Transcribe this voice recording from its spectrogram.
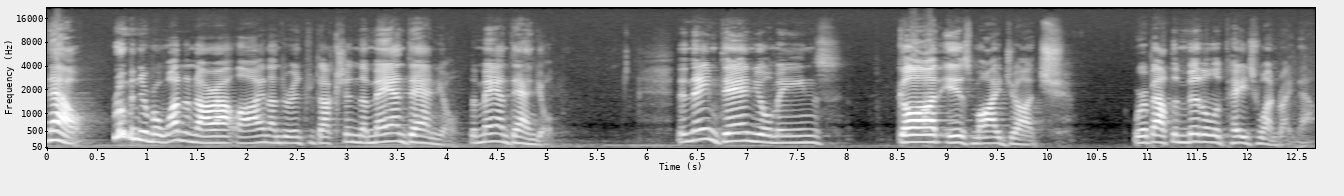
Now, Roman number one in our outline under introduction the man Daniel. The man Daniel. The name Daniel means God is my judge. We're about the middle of page one right now.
